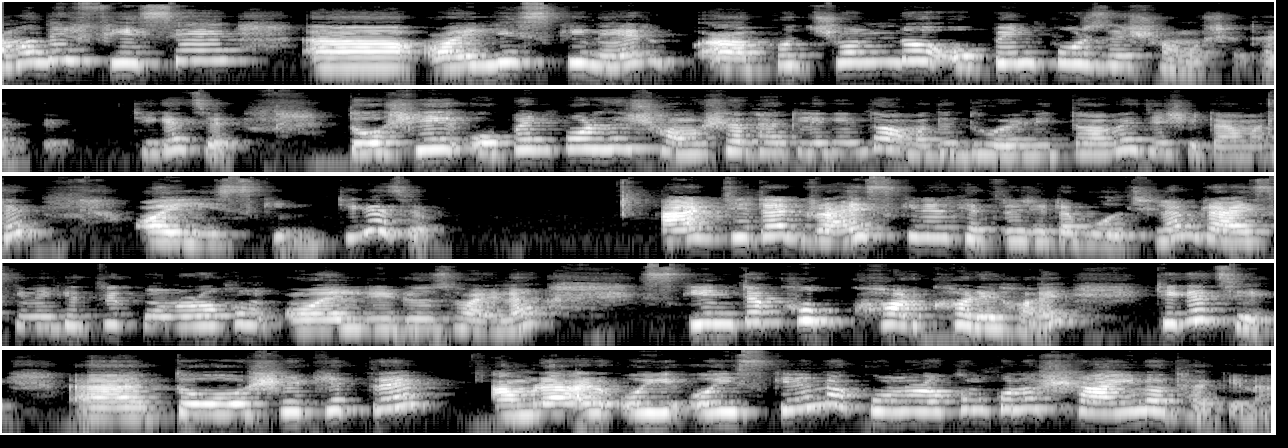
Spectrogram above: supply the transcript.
আমাদের ফেসে অয়েলি স্কিনের প্রচণ্ড ওপেন পোর্সের সমস্যা থাকবে। ঠিক আছে? তো সেই ওপেন পোর্সের সমস্যা থাকলে কিন্তু আমাদের ধরে নিতে হবে যে সেটা আমাদের অয়েলি স্কিন ঠিক আছে? আর যেটা ড্রাই স্কিনের ক্ষেত্রে যেটা বলছিলাম ড্রাই স্কিনের ক্ষেত্রে কোনো রকম অয়েল রিডিউস হয় না। স্কিনটা খুব খড়খড়ে হয়, ঠিক আছে? তো সেক্ষেত্রে আমরা আর ওই ওই স্কিনে না কোনো রকম কোনো শাইনও থাকে না।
